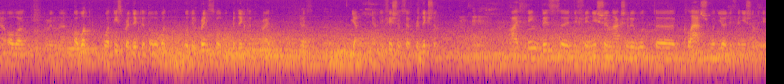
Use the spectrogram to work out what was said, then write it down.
uh, over, I mean, uh, or what, what is predicted over what would in principle be predicted, right? It's- Yeah, yeah, efficiency of prediction. I think this uh, definition actually would uh, clash with your definition. You,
